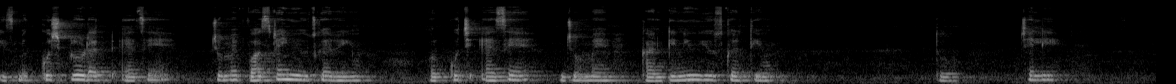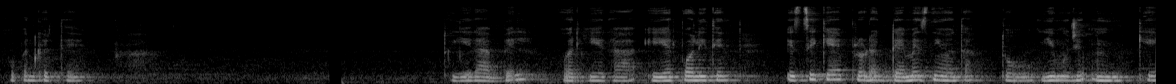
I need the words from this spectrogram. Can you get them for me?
इसमें कुछ प्रोडक्ट ऐसे हैं जो मैं फ़र्स्ट टाइम यूज़ कर रही हूँ और कुछ ऐसे हैं जो मैं कंटिन्यू यूज़ करती हूँ। तो चलिए ओपन करते हैं। तो ये रहा बिल और ये रहा एयर पॉलीथीन इससे क्या है प्रोडक्ट डैमेज नहीं होता तो ये मुझे उनके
